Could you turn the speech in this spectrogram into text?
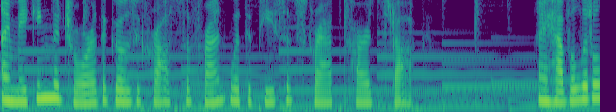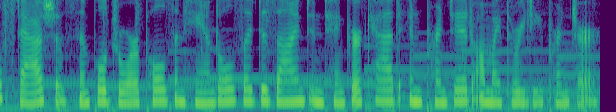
I'm making the drawer that goes across the front with a piece of scrap cardstock. I have a little stash of simple drawer pulls and handles I designed in Tinkercad and printed on my 3D printer.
